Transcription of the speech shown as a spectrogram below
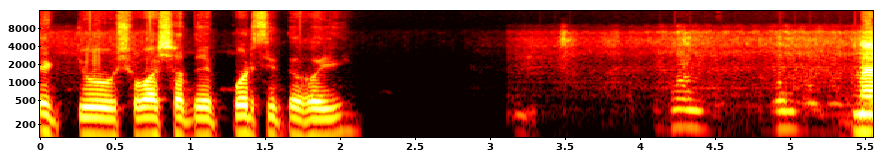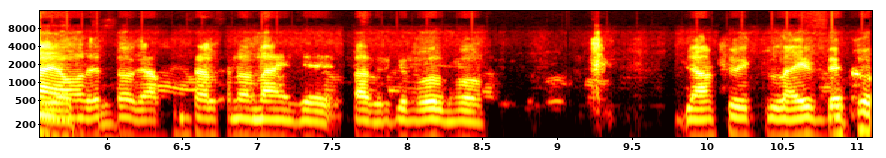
একটু সবার সাথে পরিচিত হই। নাই আমাদের। তো গার্লফ্রেন্ড নাই যে তাদেরকে বলব যে আসো একটু লাইভ দেখো।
